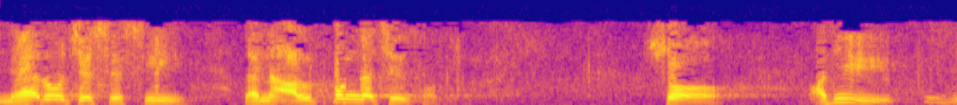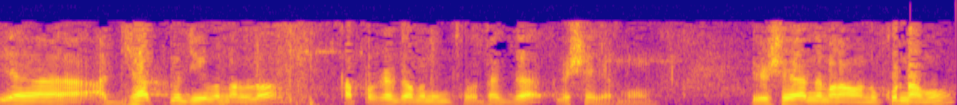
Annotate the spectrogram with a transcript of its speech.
నేరో చేసేసి దాన్ని అల్పంగా చేయకూడదు. సో అది అధ్యాత్మ జీవనంలో తప్పక గమనించదగ్గ విషయము. ఈ విషయాన్ని మనం అనుకున్నాము.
